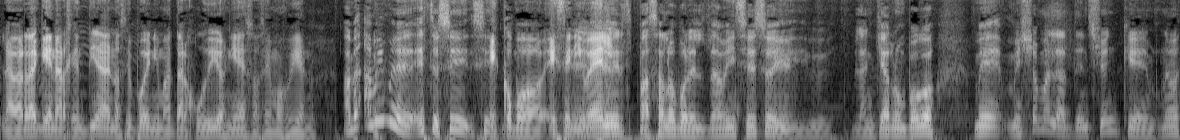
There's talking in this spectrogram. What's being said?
la verdad que en Argentina no se puede ni matar judíos ni eso hacemos bien. A, mí- a mí me... Esto sí, sí. Es como ese nivel... es pasarlo por el tamiz eso y blanquearlo un poco. Me, me llama la atención que ¿no?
